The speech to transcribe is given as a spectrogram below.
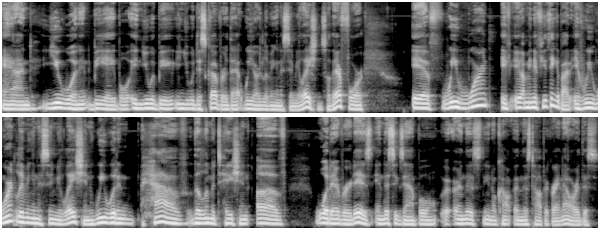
and you wouldn't be able and you would be you would discover that we are living in a simulation. So therefore if we weren't if i mean if you think about it if we weren't living in a simulation we wouldn't have the limitation of whatever it is. In this example or in this you know in this topic right now or this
